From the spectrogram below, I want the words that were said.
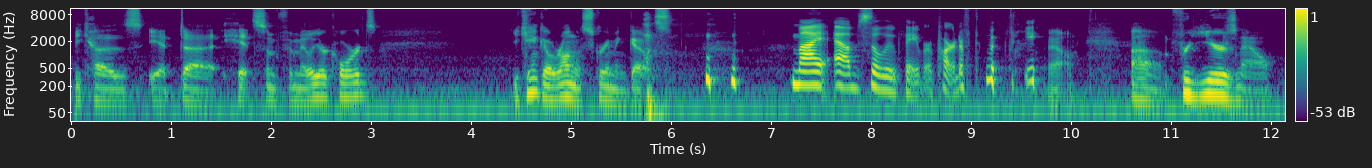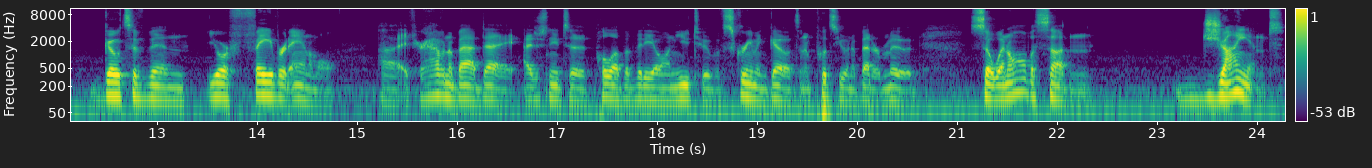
because it uh, hit some familiar chords. You can't go wrong with screaming goats. My absolute favorite part of the movie. Yeah. Um, for years now, goats have been your favorite animal. Uh, if you're having a bad day, I just need to pull up a video on YouTube of screaming goats and it puts you in a better mood. So when all of a sudden, giant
